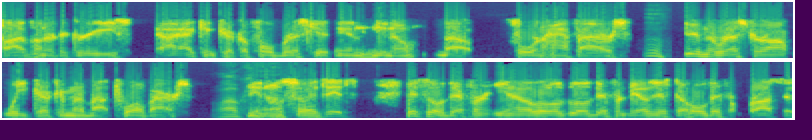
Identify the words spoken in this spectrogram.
500 degrees. I, I can cook a full brisket in, you know, about four and a half hours. Mm. In the restaurant, we cook them in about 12 hours. Okay, You know, so it's, it's, it's a little different, you know, a little, little different deal, just a whole different process.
